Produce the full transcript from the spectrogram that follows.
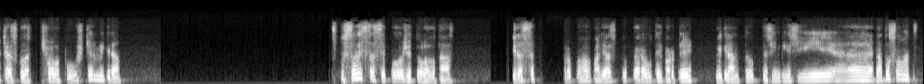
Maďarsko začalo pouštět migrant. Zkusili jste si položit tuhle otázku. Kde se pro boha v Maďarsku berou ty hordy migrantů, kteří míří eh, na to Slovensko?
